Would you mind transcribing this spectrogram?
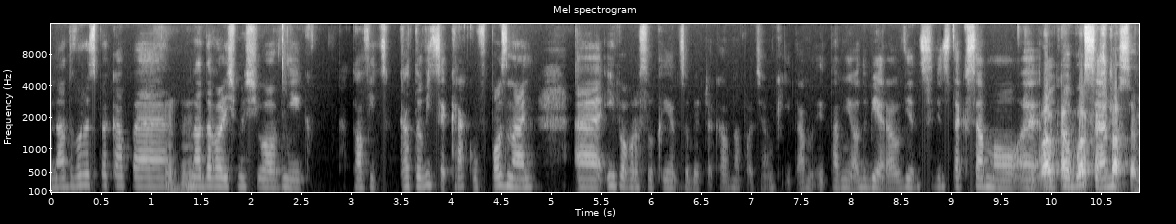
na dworzec PKP, Mhm. nadawaliśmy siłownik Katowic, Katowice, Kraków, Poznań e, i po prostu klient sobie czekał na pociąg i tam, i tam je odbierał, więc, więc tak samo e, walka, walka autobusem. z czasem.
